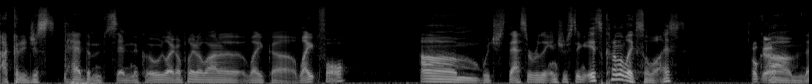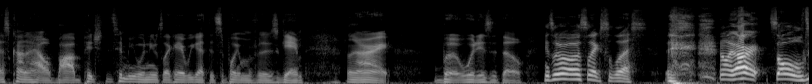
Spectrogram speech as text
I could have just had them send the code. Like I played a lot of like uh, Lightfall, um, which that's a really interesting. It's kind of like Celeste. Okay. Um, that's kind of how Bob pitched it to me when he was like, "Hey, we got this appointment for this game." Like, all right, but what is it though? He's like, "Oh, it's like Celeste." I'm like, "All right, sold."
